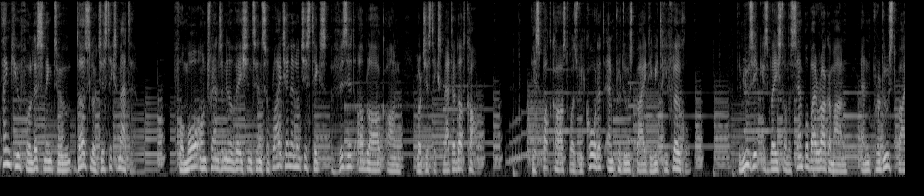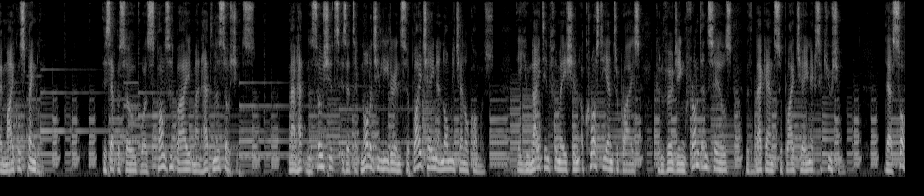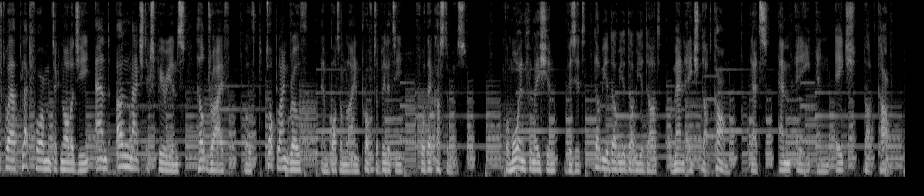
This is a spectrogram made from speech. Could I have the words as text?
Thank you for listening to Does Logistics Matter? For more on trends and innovations in supply chain and logistics, visit our blog on logisticsmatter.com. This podcast was recorded and produced by Dimitri Vleugel. The music is based on a sample by Ragaman and produced by Michael Spengler. This episode was sponsored by Manhattan Associates. Manhattan Associates is a technology leader in supply chain and omnichannel commerce. They unite information across the enterprise, converging front end sales with back end supply chain execution. Their software, platform technology, and unmatched experience help drive both top line growth and bottom line profitability for their customers. For more information, visit www.manh.com. That's M A N H.com.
